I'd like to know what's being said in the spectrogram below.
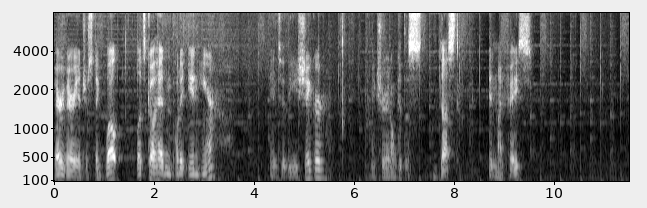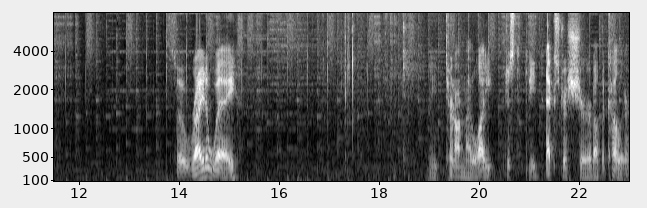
Very, very interesting. Well, let's go ahead and put it in here. Into the shaker. Make sure I don't get this dust in my face. So right away, let me turn on my light just to be extra sure about the color.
